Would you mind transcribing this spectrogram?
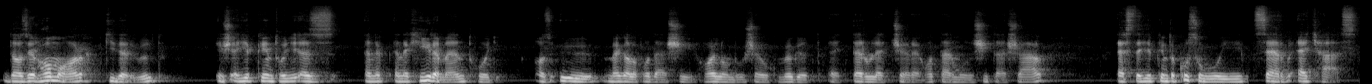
De azért hamar kiderült, és egyébként, hogy ez, ennek, ennek híre ment, hogy az ő megalapodási hajlandóságok mögött egy területcsere határmódosítás áll. Ezt egyébként a koszovói szerb egyház,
